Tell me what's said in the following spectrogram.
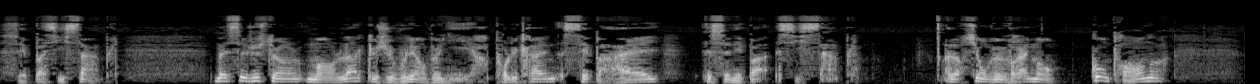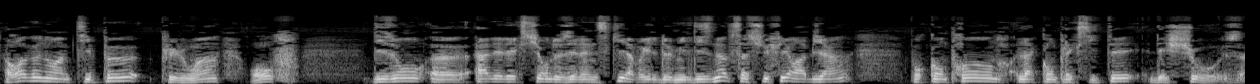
c'est pas si simple. Mais c'est justement là que je voulais en venir. Pour l'Ukraine, c'est pareil, et ce n'est pas si simple. Alors si on veut vraiment comprendre, revenons un petit peu plus loin. Oh, disons, euh, à l'élection de Zelensky avril 2019, ça suffira bien pour comprendre la complexité des choses.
